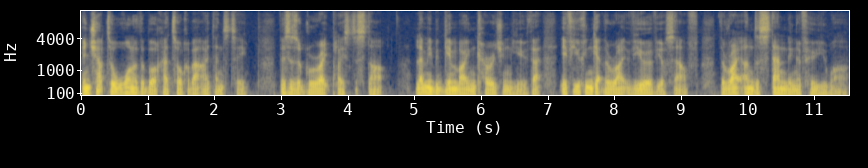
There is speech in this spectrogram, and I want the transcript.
In chapter one of the book, I talk about identity. This is a great place to start. Let me begin by encouraging you that if you can get the right view of yourself, the right understanding of who you are,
